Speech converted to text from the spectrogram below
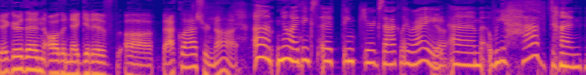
bigger than all the negative uh, backlash, or not? um no i think i think you're exactly right Yeah. um we have done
